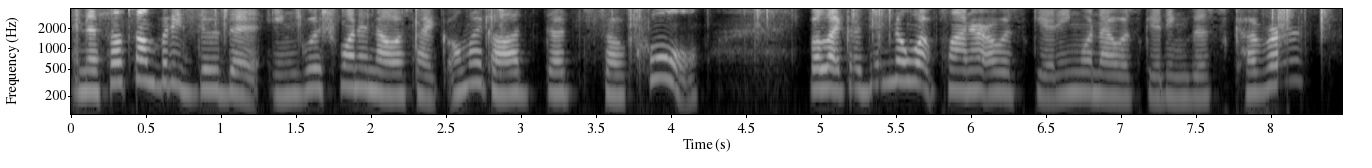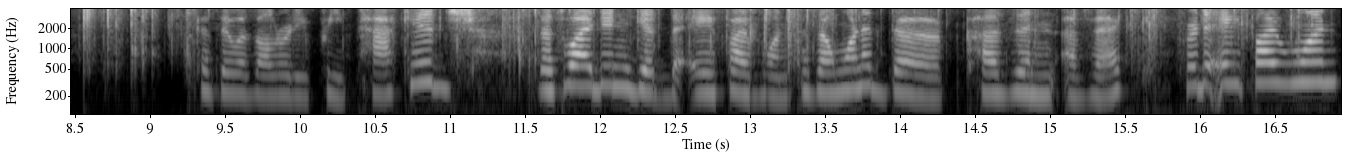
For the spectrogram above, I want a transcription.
And I saw somebody do the English one and I was like, oh my god, that's so cool. But like, I didn't know what planner I was getting when I was getting this cover because it was already pre-packaged. That's why I didn't get the A5 one because I wanted the Cousin Avec for the A5 one.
